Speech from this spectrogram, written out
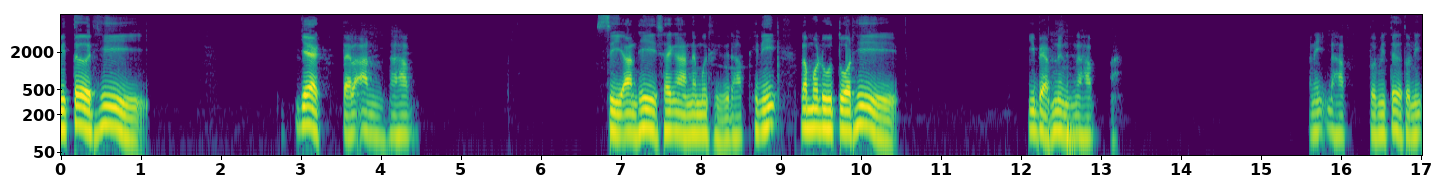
มิเตอร์ที่แยกแต่ละอันนะครับสี่อันที่ใช้งานในมือถือนะครับ ทีนี้เรามาดูตัวที่อีกแบบหนึ่งนะครับ อันนี้นะครับตัวมิเตอร์ตัวนี้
